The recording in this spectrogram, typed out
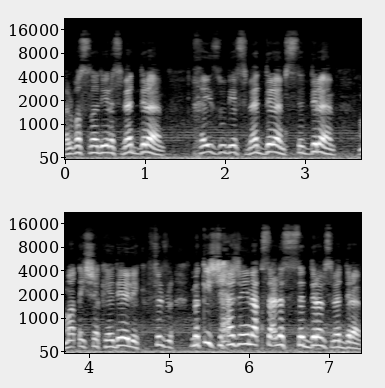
البصلة دايرة 7 دراهم خيزو داير 7 دراهم 6 دراهم مطيشه كذلك فلفل ما كاينش شي حاجة ناقصه على 6 دراهم 7 دراهم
